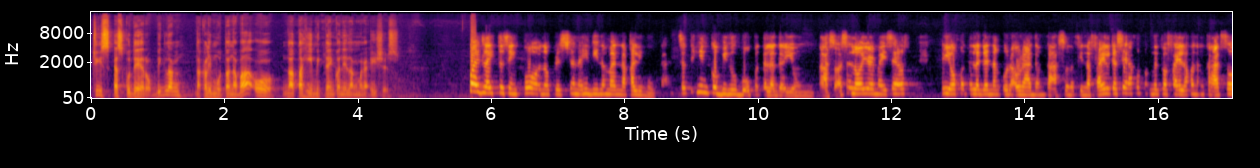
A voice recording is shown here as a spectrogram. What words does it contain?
Cheese Escudero? Biglang nakalimutan na ba o natahimik na yung kanilang mga issues? I'd like to think po, no, Christian, na hindi naman nakalimutan. sa tingin ko binubuo pa talaga yung kaso. As a lawyer myself, ayoko talaga ng ura-uradang kaso na fina-file kasi ako pag nagpa-file ako ng kaso,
